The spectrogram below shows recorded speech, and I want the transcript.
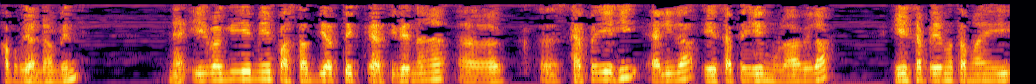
අපව යන්න හම්බෙන්නේ නෑ. ඒ වගේ මේ පස්සද්ධියත් එක්ක ඇති වෙන සැපයෙහි ඇලිලා ඒ සැපයේ මුලා වෙලා ඒ සැපේම තමයි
